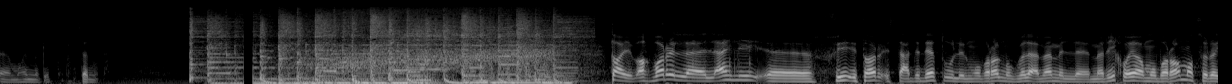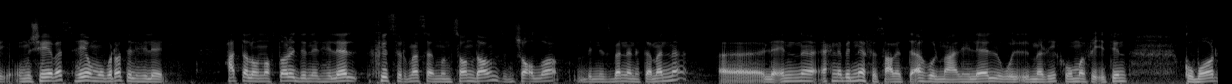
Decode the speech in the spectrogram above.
آه، مهم جدا. استنونا. طيب أخبار ال- الأهلي آه، في إطار استعداداته للمباراة المقبلة أمام المريخ وهي مباراة مصيرية ومش هي بس هي مباراة الهلال. حتى لو نفترض إن الهلال خسر مثلا من سان داونز إن شاء الله بالنسبة لنا نتمنى آه، لأن إحنا بننافس على التأهل مع الهلال والمريخ وهما فرقتين كبار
